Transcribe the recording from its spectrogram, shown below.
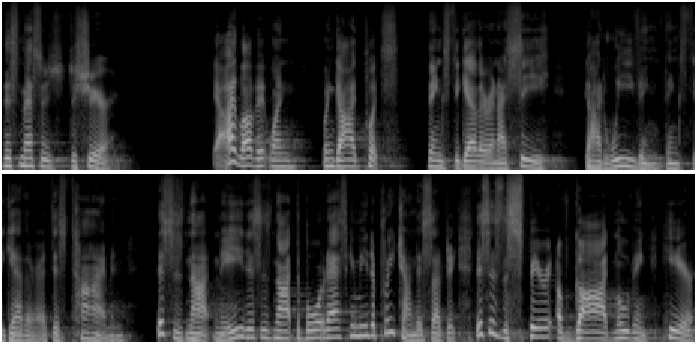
this message to share. Yeah, I love it when, when God puts things together and I see God weaving things together at this time. And this is not me. This is not the board asking me to preach on this subject. This is the Spirit of God moving here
